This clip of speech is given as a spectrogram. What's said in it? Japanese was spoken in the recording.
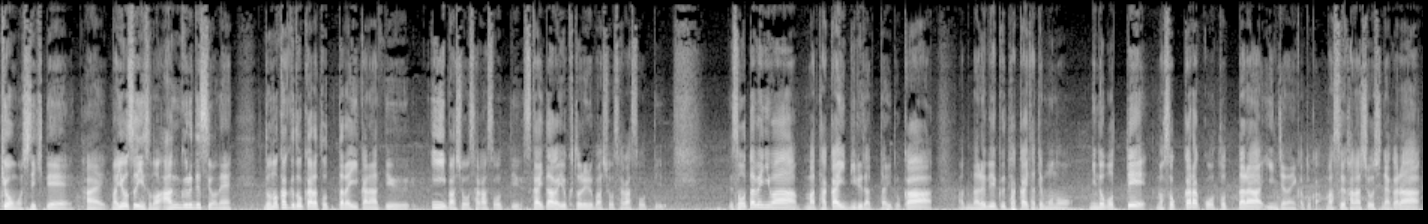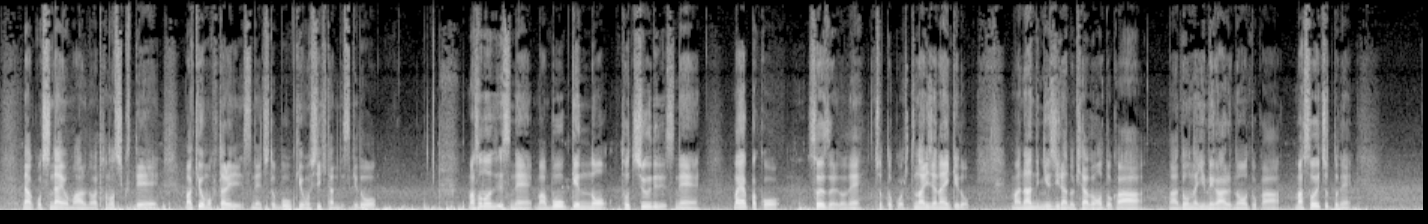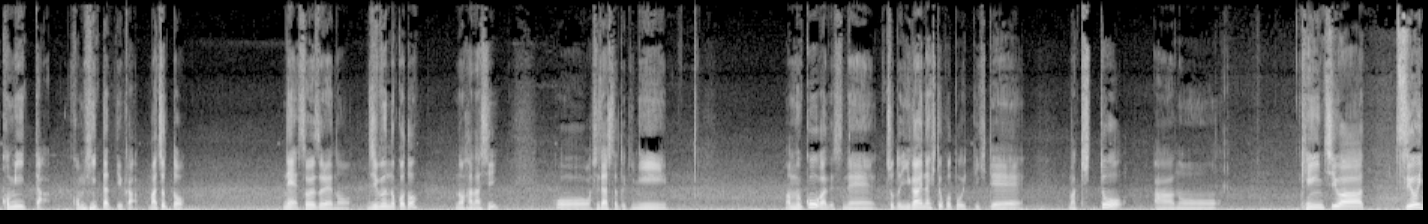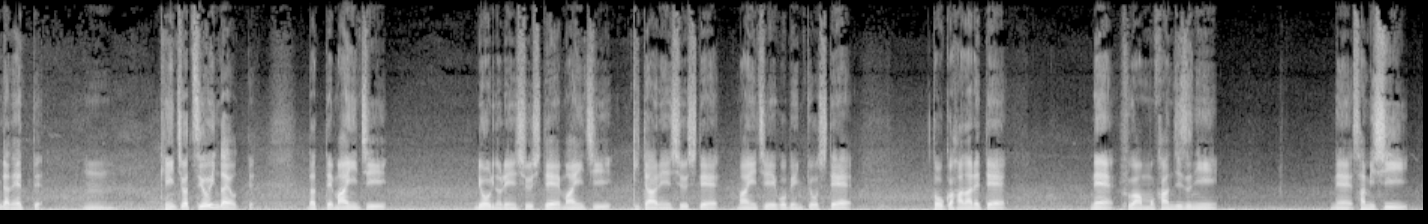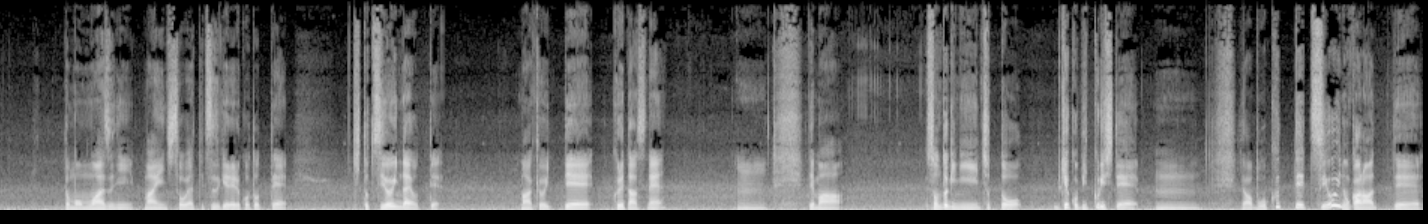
今日もしてきて、はい。まあ、要するにそのアングルですよね。どの角度から撮ったらいいかなっていう、いい場所を探そうっていう、スカイタワーがよく撮れる場所を探そうっていう。で、そのためには、まあ、高いビルだったりとか、あと、なるべく高い建物に登って、まあ、そっからこう撮ったらいいんじゃないかとか、まあ、そういう話をしながら、なんかこう、市内を回るのが楽しくて、まあ、今日も2人でですね、ちょっと冒険をしてきたんですけど、まあ、そのですね、まあ、冒険の途中でですね、まあ、やっぱこう、それぞれのね、ちょっとこう、人なりじゃないけど、まあ、なんでニュージーランド来たのとか、まあ、どんな夢があるのとか、まあ、そういうちょっとね、込み入った、込み入ったっていうか、まあ、ちょっと、ね、それぞれの自分のことの話をしだしたときに、まあ、向こうがですね、ちょっと意外な一言を言ってきて、まあ、きっと、あの健一は強いんだねって。うん。健一は強いんだよって。だって毎日料理の練習して、毎日ギター練習して、毎日英語勉強して、遠く離れて、ね、不安も感じずに、ね、寂しいとも思わずに毎日そうやって続けれることってきっと強いんだよってまあ今日言ってくれたんですね。うん。で、まあ、その時にちょっと結構びっくりして、うん。いや、僕って強いのかなって、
